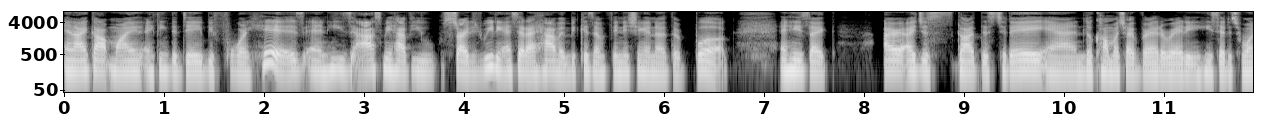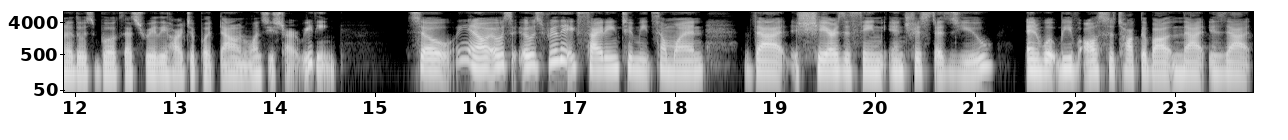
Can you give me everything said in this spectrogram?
and I got mine, I think, the day before his, and he's asked me, "Have you started reading?" I said, "I haven't because I'm finishing another book," and he's like. I, I just got this today and look how much I've read already. He said it's one of those books that's really hard to put down once you start reading. So, you know, it was it was really exciting to meet someone that shares the same interest as you. And what we've also talked about in that is that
